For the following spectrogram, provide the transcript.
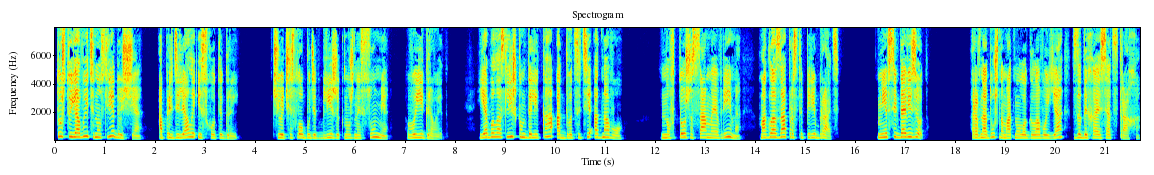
То, что я вытяну следующее, определяло исход игры. Чье число будет ближе к нужной сумме, выигрывает. Я была слишком далека от двадцати одного, но в то же самое время могла запросто перебрать. Мне всегда везет. Равнодушно мотнула головой я, задыхаясь от страха.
